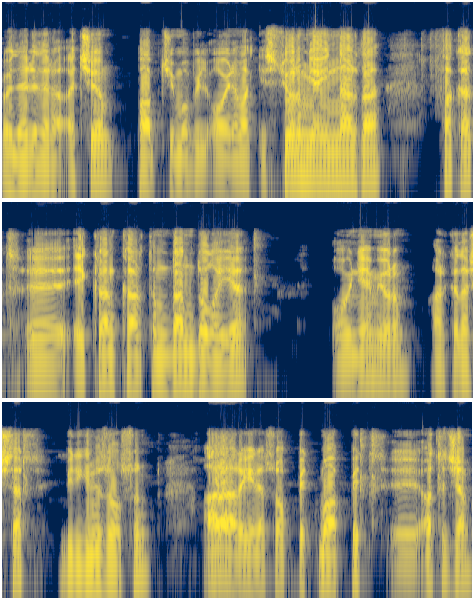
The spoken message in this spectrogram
önerilere açığım. PUBG Mobile oynamak istiyorum yayınlarda. Fakat e, ekran kartımdan dolayı oynayamıyorum arkadaşlar. Bilginiz olsun. Ara ara yine sohbet muhabbet e, atacağım.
